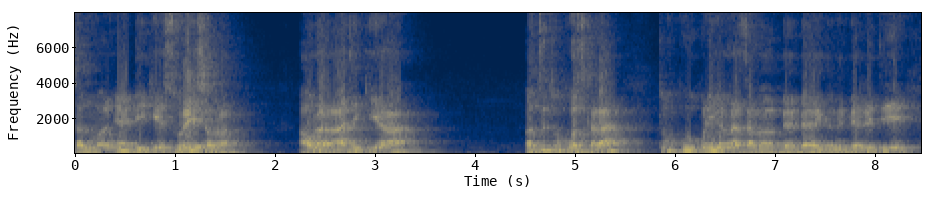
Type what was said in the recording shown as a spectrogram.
ಸನ್ಮಾನ್ಯ ಡಿ ಕೆ ಸುರೇಶ್ ಅವರ ಅವರ ರಾಜಕೀಯ ಅಸ್ತಿತ್ವಕ್ಕೋಸ್ಕರ ತುಮಕೂರು ಕುಣಿಗಲ್ಲ ಸ ಬೆ- ಬೆ- ಇದನ್ನ ಬೇರೆ ರೀತಿ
